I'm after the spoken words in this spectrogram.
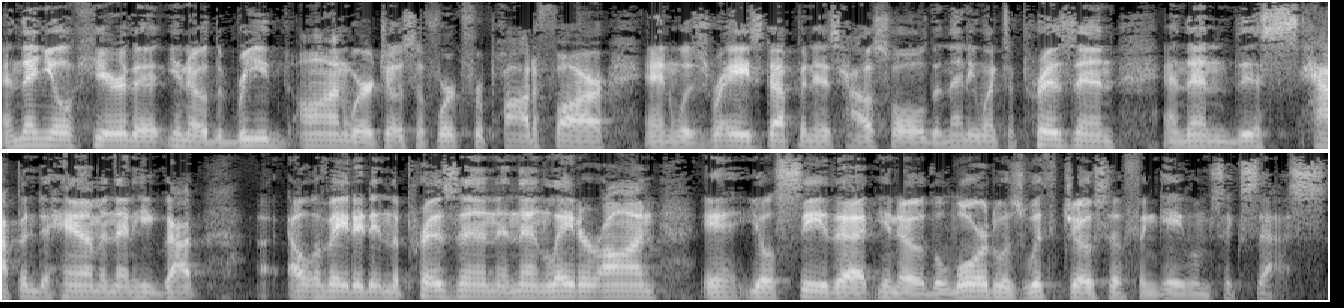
and then you'll hear that, you know, the read on where Joseph worked for Potiphar and was raised up in his household, and then he went to prison, and then this happened to him, and then he got elevated in the prison. And then later on, eh, you'll see that, you know, the Lord was with Joseph and gave him success.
